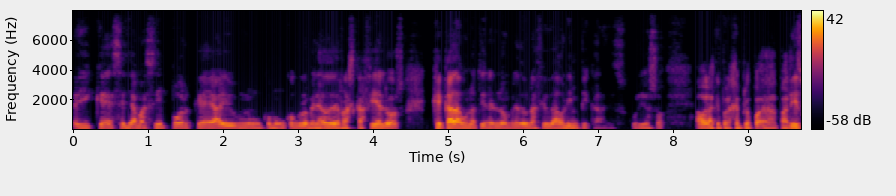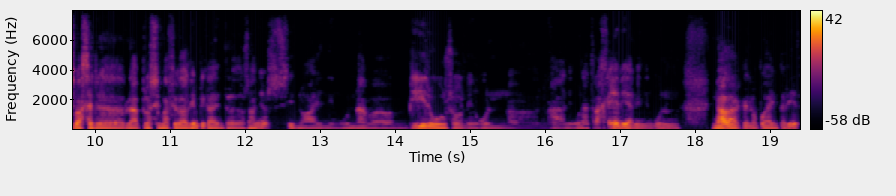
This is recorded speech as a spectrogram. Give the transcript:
y que se llama así porque hay un, como un conglomerado de rascacielos que cada uno tiene el nombre de una ciudad olímpica. Es curioso. Ahora que, por ejemplo, París va a ser eh, la próxima ciudad olímpica dentro de dos años, si no hay ningún uh, virus o ninguna, ninguna tragedia, ni ningún nada que lo pueda impedir.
